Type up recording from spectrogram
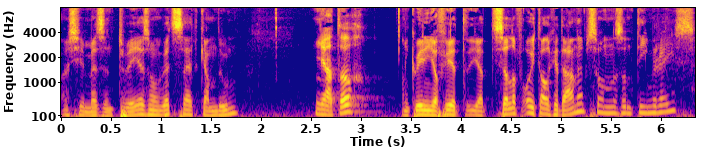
Als je met z'n tweeën zo'n wedstrijd kan doen. Ja, toch? Ik weet niet of je het, je het zelf ooit al gedaan hebt, zo'n zo'n teamrace.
